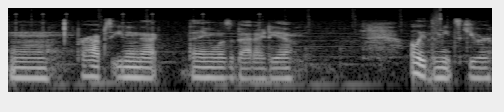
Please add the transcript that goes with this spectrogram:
Hmm. Perhaps eating that thing was a bad idea. I'll eat the meat skewer.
